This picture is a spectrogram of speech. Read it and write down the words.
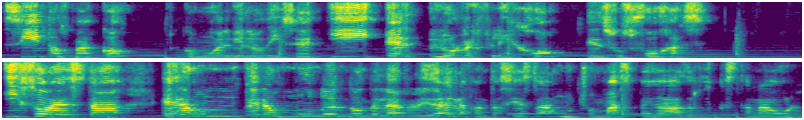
sí nos marcó, como él bien lo dice, y él lo reflejó en sus fojas. Hizo esta, era un, era un mundo en donde la realidad y la fantasía estaban mucho más pegadas de los que están ahora.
